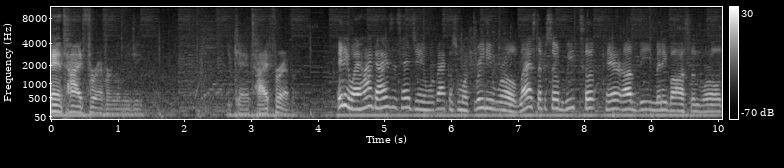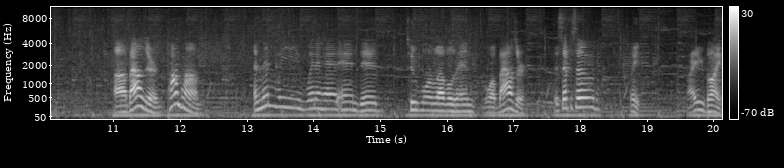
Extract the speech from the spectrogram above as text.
can't hide forever, Luigi. You can't hide forever. Anyway, hi guys, it's Hedgie, and we're back with some more 3D World. Last episode, we took care of the mini-boss in World, uh, Bowser, Pom-Pom. And then we went ahead and did two more levels in, well, Bowser. This episode, wait, why are you blank?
